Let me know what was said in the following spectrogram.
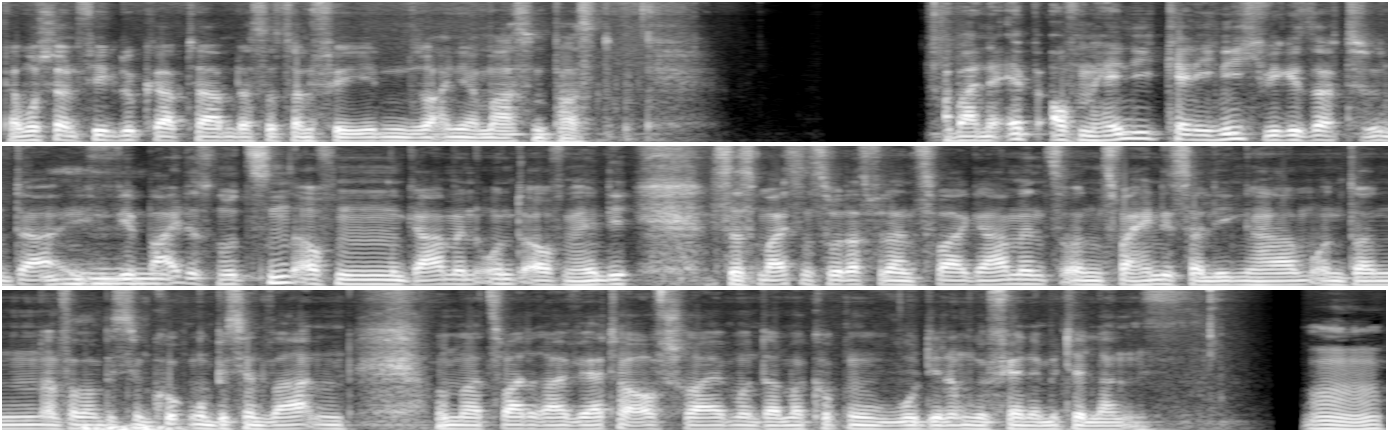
Da muss schon viel Glück gehabt haben, dass das dann für jeden so einigermaßen passt. Aber eine App auf dem Handy kenne ich nicht. Wie gesagt, da Mhm. wir beides nutzen, auf dem Garmin und auf dem Handy, ist das meistens so, dass wir dann zwei Garmins und zwei Handys da liegen haben und dann einfach mal ein bisschen gucken, ein bisschen warten und mal zwei, drei Werte aufschreiben und dann mal gucken, wo die dann ungefähr in der Mitte landen. Mhm.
